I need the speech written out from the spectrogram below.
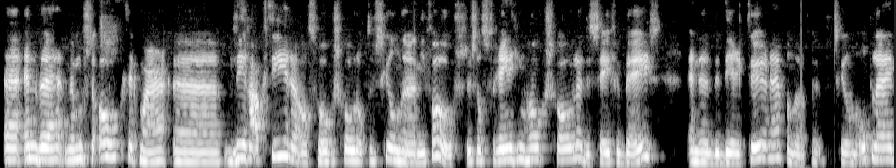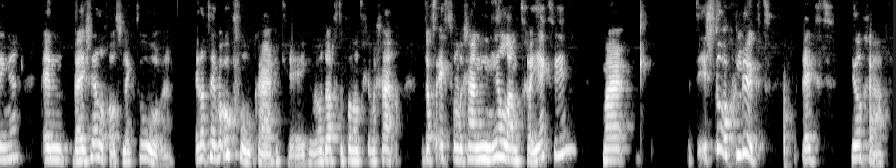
en we, we moesten ook, zeg maar, leren acteren als hogescholen op de verschillende niveaus. Dus als vereniging hogescholen, de CVB's en de, de directeuren van de verschillende opleidingen. En wij zelf als lectoren. En dat hebben we ook voor elkaar gekregen. We dachten, van dat, we gaan, dachten echt van, we gaan nu een heel lang traject in. Maar het is toch gelukt. Echt heel gaaf.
